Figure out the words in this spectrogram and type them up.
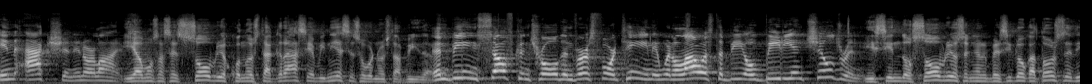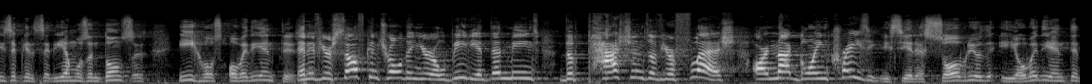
in action in our lives. Íbamos a ser sobrios cuando esta gracia viniese sobre nuestras vidas. And being self controlled in verse 14, it would allow us to be obedient children. Y siendo sobrios en el versículo 14 dice que seríamos entonces hijos obedientes. And if you're self controlled and you're obedient, that means the passions of your flesh are not going crazy. Y si eres sobrio y obediente,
